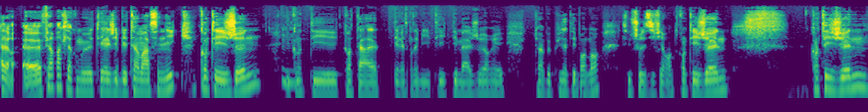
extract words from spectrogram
Alors euh, faire partie de la communauté LGBT en Martinique quand t'es jeune et Mhm. quand quand t'as tes responsabilités que t'es majeur et t'es un peu plus indépendant c'est une chose différente quand t'es jeune quand t'es jeune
